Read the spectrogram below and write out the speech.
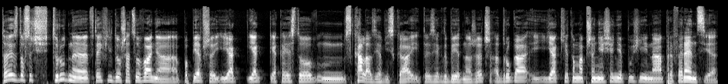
To jest dosyć trudne w tej chwili do oszacowania. Po pierwsze, jak, jak, jaka jest to mm, skala zjawiska, i to jest jak gdyby jedna rzecz, a druga, jakie to ma przeniesienie później na preferencje.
